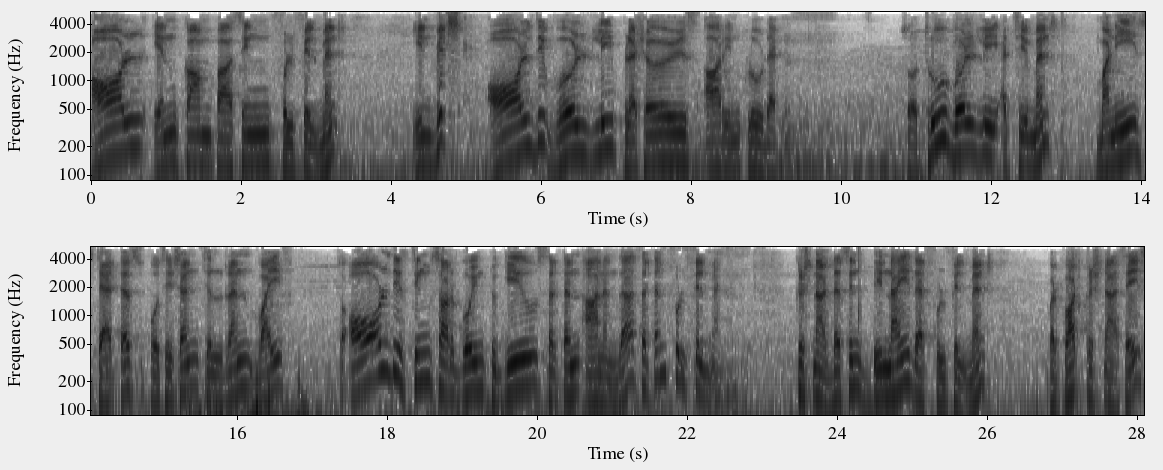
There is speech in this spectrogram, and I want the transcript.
all-encompassing fulfillment in which all the worldly pleasures are included. So through worldly achievements, money, status, position, children, wife. So all these things are going to give certain ananda, certain fulfillment. Krishna doesn't deny that fulfillment. But what Krishna says,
